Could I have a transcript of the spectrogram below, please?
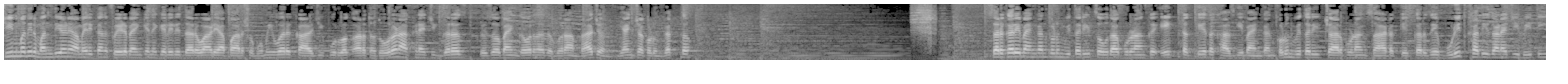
चीनमधील मंदी आणि अमेरिकन फेड बँकेने केलेली दरवाढ या पार्श्वभूमीवर काळजीपूर्वक अर्थधोरण आखण्याची गरज reserve bank governor Raghuram Rajan यांच्याकडून व्यक्त. सरकारी बँकांकडून वितरित चौदा पूर्णांक एक टक्के तर खासगी बँकांकडून वितरित चार पूर्णांक सहा टक्के कर्जे बुडीत खाती जाण्याची भीती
